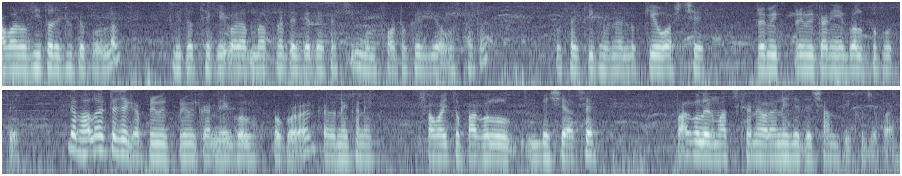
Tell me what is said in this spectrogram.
আবারও ভিতরে ঢুকে পড়লাম। ভিতর থেকে এবার আমরা আপনাদেরকে দেখাচ্ছি মূল ফটকের যে অবস্থাটা। কোথায় কী ধরনের লোক, কেউ আসছে প্রেমিক, প্রেমিকা নিয়ে গল্প করতে। এটা ভালো একটা জায়গা, প্রেমিক, প্রেমিকা নিয়ে গল্প করার, কারণ এখানে সবাই তো পাগল বেশি আছে। পাগলের মাঝখানে ওরা নিজেদের শান্তি খুঁজে পায়।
